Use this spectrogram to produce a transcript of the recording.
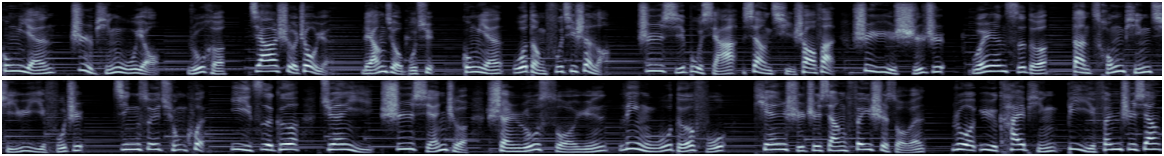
公言至贫无有，如何？家设咒远，良久不去。公言我等夫妻甚老，知习不暇，向乞少饭，是欲食之。为人慈德，但从贫起欲以服之。今虽穷困，亦自歌，捐以施贤者，审如所云，令无得福。天时之乡，非是所闻。若欲开平，必分之乡，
